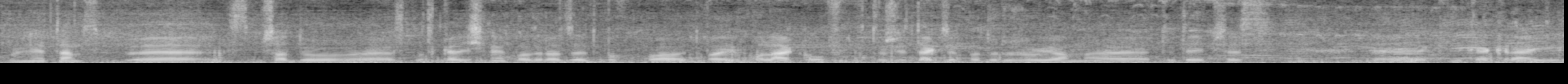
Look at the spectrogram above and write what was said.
Ogólnie tam z, e, z przodu e, spotkaliśmy po drodze dwóch, dwoje Polaków, którzy także podróżują tutaj przez kilka krajów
